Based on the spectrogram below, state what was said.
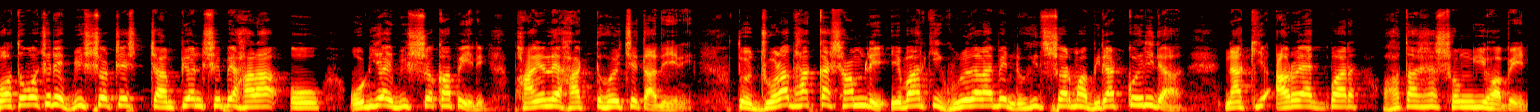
গত বছরে বিশ্ব টেস্ট চ্যাম্পিয়নশিপে হারা ও ওডিআই বিশ্বকাপের ফাইনালে হারতে হয়েছে তাদের। তো জোড়া ধাক্কা সামলে এবার কি ঘুরে দাঁড়াবেন রোহিত শর্মা বিরাট কোহলিরা নাকি আরও একবার হতাশার সঙ্গী হবেন?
